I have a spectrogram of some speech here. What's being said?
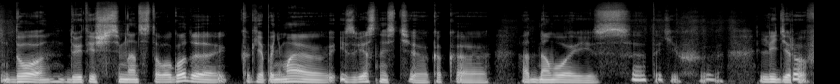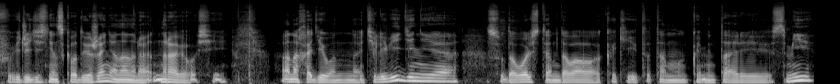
до 2017 года, как я понимаю, известность э, как э, одного из э, таких лидеров виджидисненского движения, она нравилась ей. Она ходила на телевидение, с удовольствием давала какие-то там комментарии СМИ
